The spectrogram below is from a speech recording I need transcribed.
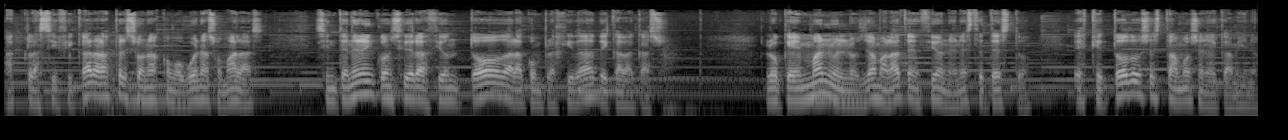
a clasificar a las personas como buenas o malas, sin tener en consideración toda la complejidad de cada caso. Lo que Emmanuel nos llama la atención en este texto es que todos estamos en el camino.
